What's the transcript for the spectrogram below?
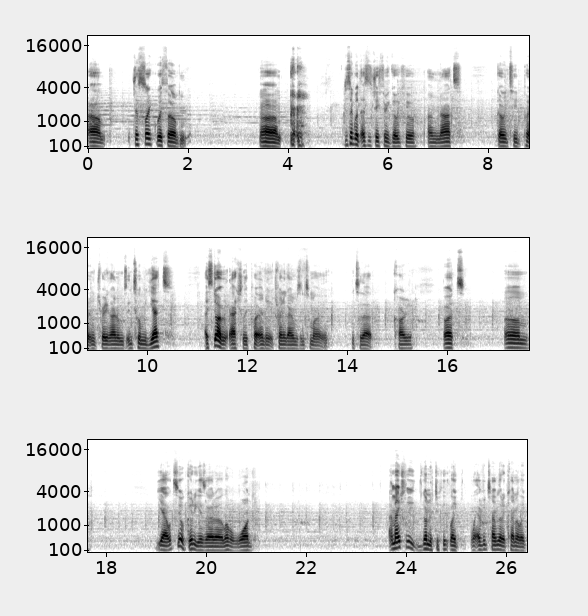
Um, just like with, um, um, just like with SSJ3 Goku, I'm not going to put any trading items into him yet. I still haven't actually put any trading items into my, into that card. But, um, yeah, let's see how good he is at uh, level 1. I'm actually gonna do like every time that I kind of like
